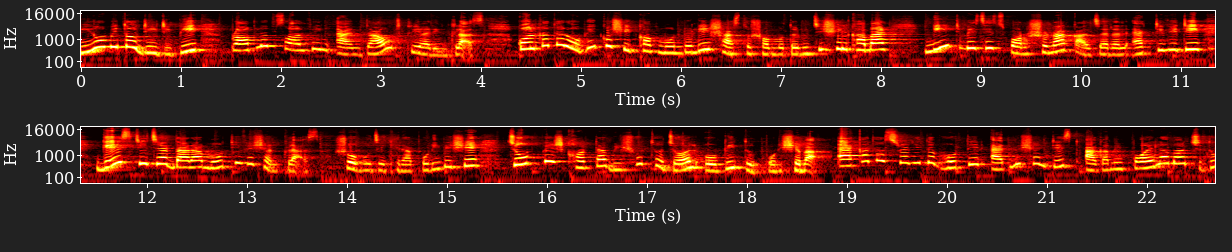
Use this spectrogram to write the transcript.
নিয়মিত DDP problem solving and doubt clearing class কলকাতার অভিজ্ঞ শিক্ষক মণ্ডলীর স্বাস্থ্যসম্মত রুচিশীল খাবার নিট বেসিস পড়াশোনা কালচারাল অ্যাক্টিভিটি গেস্ট টিচার দ্বারা মোটিভেশন ক্লাস সবুজে ঘেরা পরিবেশে চব্বিশ ঘণ্টা বিশুদ্ধ জল ও বিদ্যুৎ পরিষেবা। একাদশ শ্রেণীতে ভর্তির অ্যাডমিশন টেস্ট আগামী পয়লা মার্চ দু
